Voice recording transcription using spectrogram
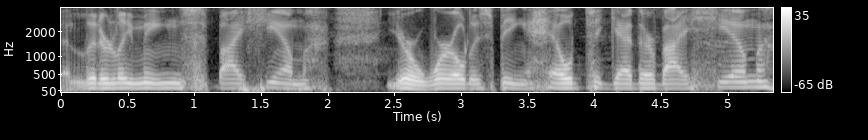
That literally means by Him, your world is being held together. By Him,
